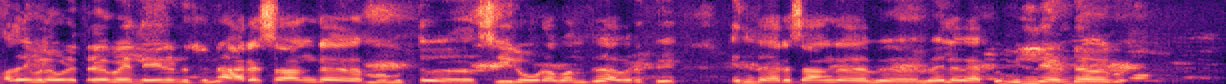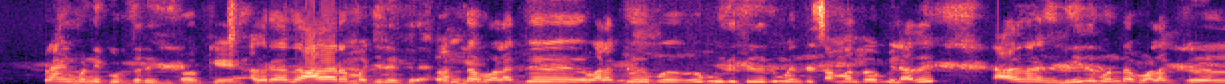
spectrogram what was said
பதவி விலக தேவையில்லை ஏன்னு சொன்னா அரசாங்க முத்து சீலோட வந்து அவருக்கு எந்த அரசாங்க வேலை வாய்ப்பும் இல்லை என்று பிளான் பண்ணி கொடுத்துருக்கு ஓகே அவர் அந்த ஆதாரம் வச்சிருக்கிறார். அந்த வழக்கு வழக்குக்கும் இதுக்கு இதுக்கும் எந்த சம்பந்தமும் இல்லை. அது அதாவது நீதிமன்ற வழக்குகள்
